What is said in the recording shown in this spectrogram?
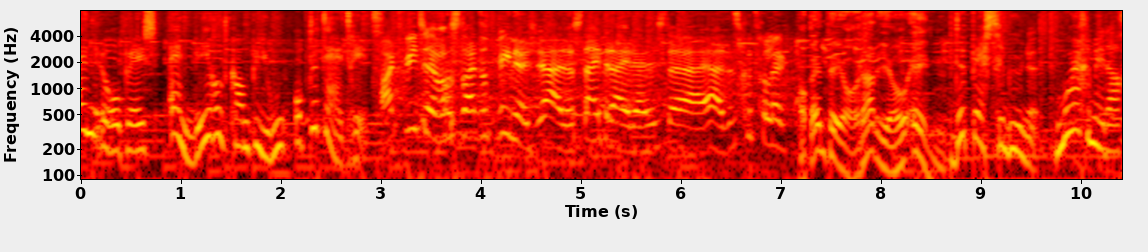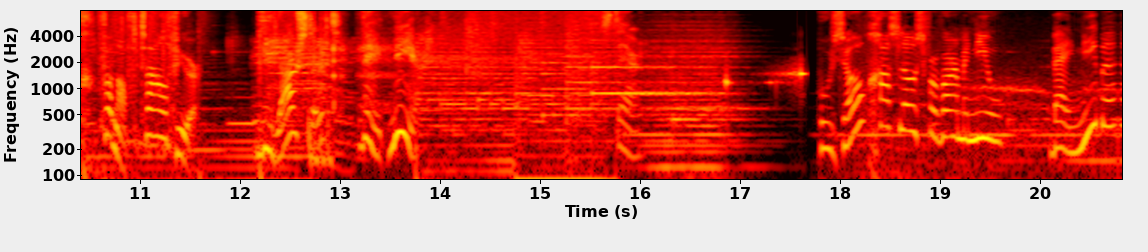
en Europees en wereldkampioen op de tijdrit. Hard fietsen van start tot finish. Ja, dat is tijdrijden. Dus eh, ja, dat is goed gelukt. Op NPO Radio 1. De perstribune. Morgenmiddag vanaf 12 uur. Wie luistert, weet meer. Ster. Hoezo gasloos verwarmen nieuw? Bij Niebe,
